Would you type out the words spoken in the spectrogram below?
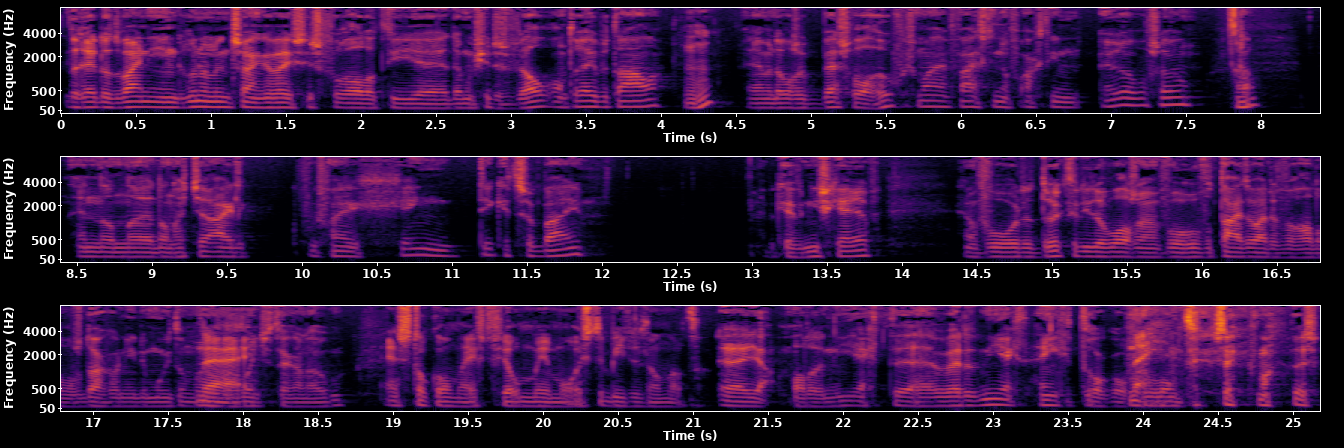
de reden dat wij niet in Groenelund zijn geweest is vooral dat die, eh daar moest je dus wel entree betalen. Mhm. Ja, maar dat was ook best wel hoog, volgens mij 15 of 18 euro of zo. Ja. En dan, eh, dan had je eigenlijk volgens mij geen tickets erbij. Heb ik even niet scherp. En voor de drukte die er was en voor hoeveel tijd wij ervoor hadden, was dat gewoon niet de moeite om Nee. een rondje te gaan lopen. En Stockholm heeft veel meer moois te bieden dan dat. Eh, ja, we hadden niet echt, eh, we werden er niet echt heen getrokken of Nee. zeg maar. Dus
